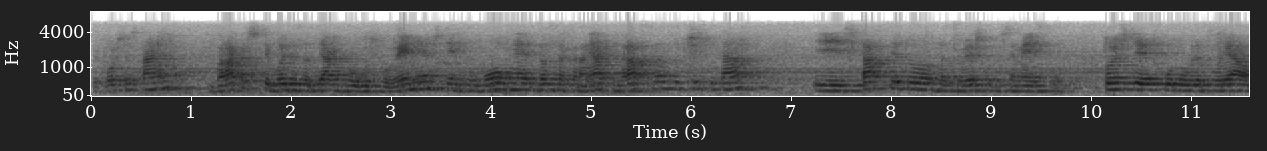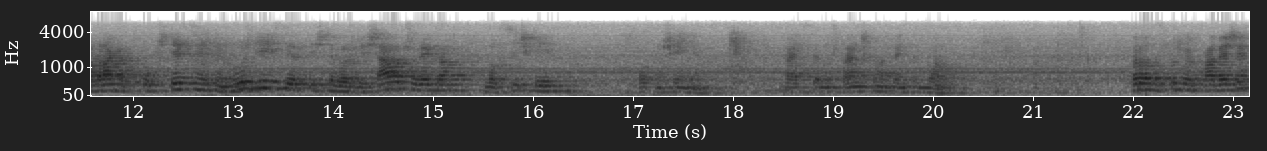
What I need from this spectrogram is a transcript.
Какво ще стане? Бракът ще бъде за тях благословение, ще им помогне да съхранят нравствената чистота и щастието на човешкото семейство. Той ще удовлетворява бракът обществените нужди и ще, възвишава човека във всички отношения. 27 страничка на Бентен Блан. Първата стъпка каква беше?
